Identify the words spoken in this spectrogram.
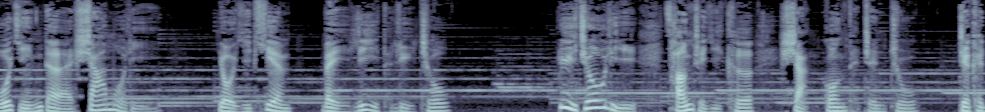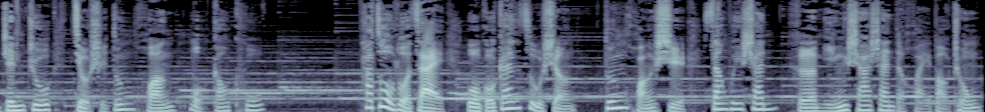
无垠的沙漠里，有一片美丽的绿洲。绿洲里藏着一颗闪光的珍珠，这颗珍珠就是敦煌莫高窟。它坐落在我国甘肃省敦煌市三危山和鸣沙山的怀抱中。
